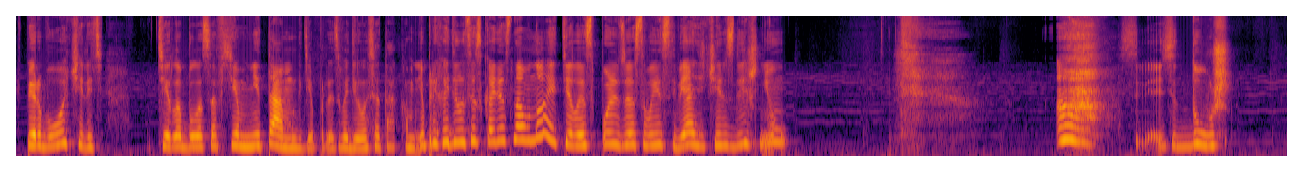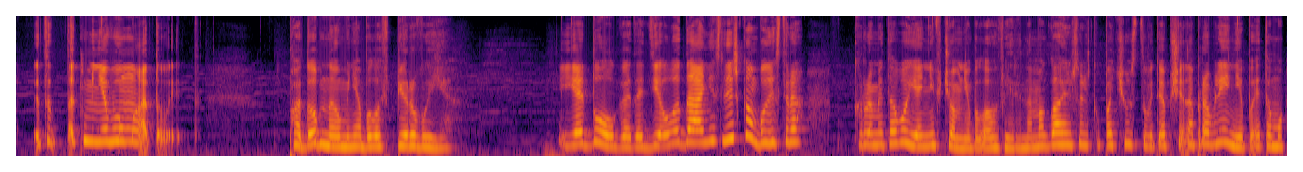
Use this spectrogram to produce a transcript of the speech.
В первую очередь, Тело было совсем не там, где производилась атака. Мне приходилось искать основное тело, используя свои связи через лишнюю... Ах, связи душ. Это так меня выматывает. Подобное у меня было впервые. Я долго это делала, да, не слишком быстро. Кроме того, я ни в чем не была уверена, могла лишь только почувствовать общее направление, поэтому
